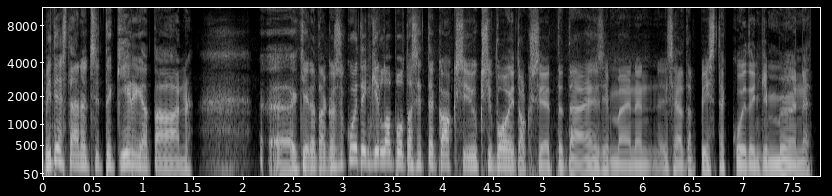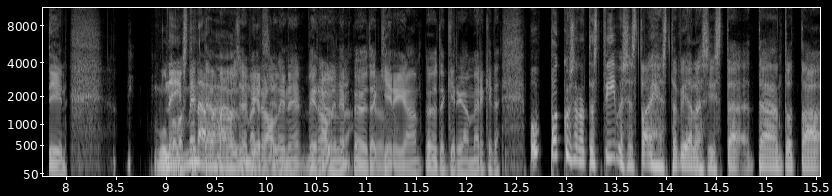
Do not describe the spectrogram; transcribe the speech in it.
Miten tämä nyt sitten kirjataan? Äh, Kirjataanko se kuitenkin lopulta sitten kaksi yksi voitoksi, että tämä ensimmäinen sieltä piste kuitenkin myönnettiin. Luultavasti minä tämä on se virallinen, virallinen Kyllä, pöytäkirjaan, pöytäkirjaan merkitä. Mun pakko sanoa tästä viimeisestä aiheesta vielä, siis tämä on, tota,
